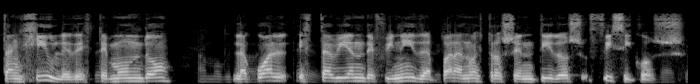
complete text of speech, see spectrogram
tangible de este mundo, la cual está bien definida para nuestros sentidos físicos.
